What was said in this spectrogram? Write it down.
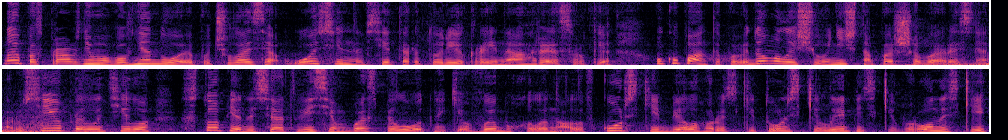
Ну і по-справжньому вогняною почалася осінь на всій території країни-агресорки. Окупанти повідомили, що у ніч на 1 вересня на Росію прилетіло 158 безпілотників. Вибухи лунали в Курській, Білгородській, Тульській, Липецькій, Воронезькій,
